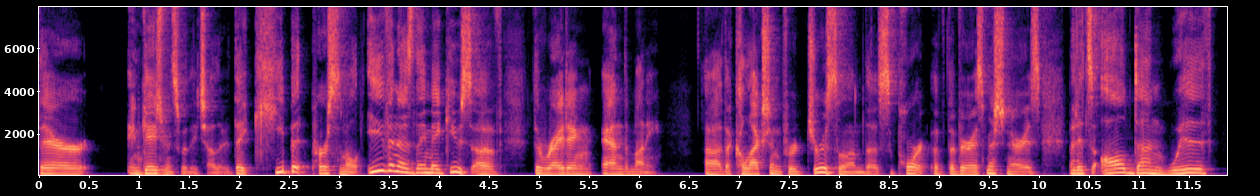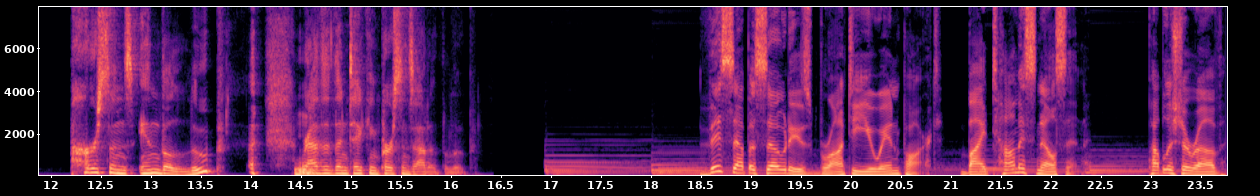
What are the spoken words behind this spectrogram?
their engagements with each other. They keep it personal, even as they make use of the writing and the money, uh, the collection for Jerusalem, the support of the various missionaries. But it's all done with persons in the loop hmm. rather than taking persons out of the loop. This episode is brought to you in part by Thomas Nelson, publisher of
